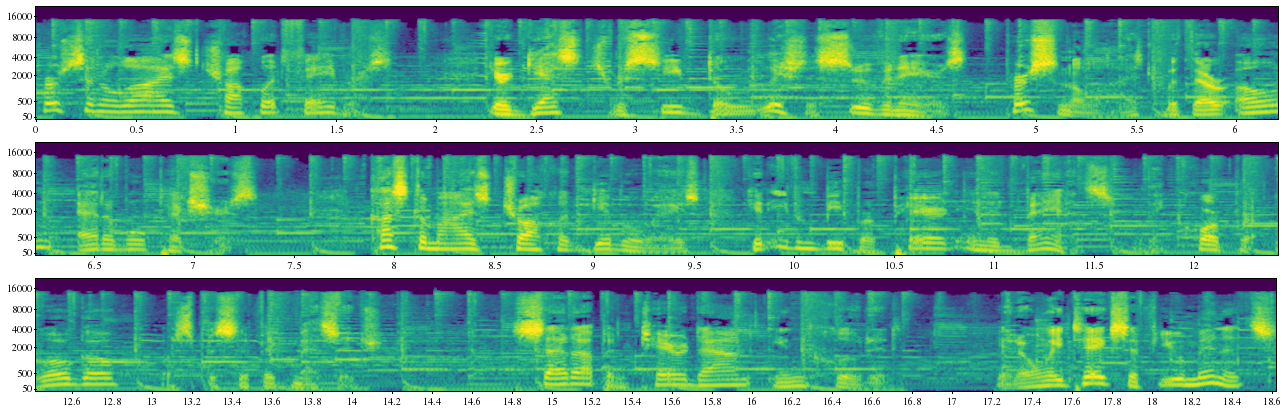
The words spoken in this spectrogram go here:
Personalized chocolate favors. Your guests receive delicious souvenirs, personalized with their own edible pictures. Customized chocolate giveaways can even be prepared in advance with a corporate logo or specific message setup and teardown included. It only takes a few minutes,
